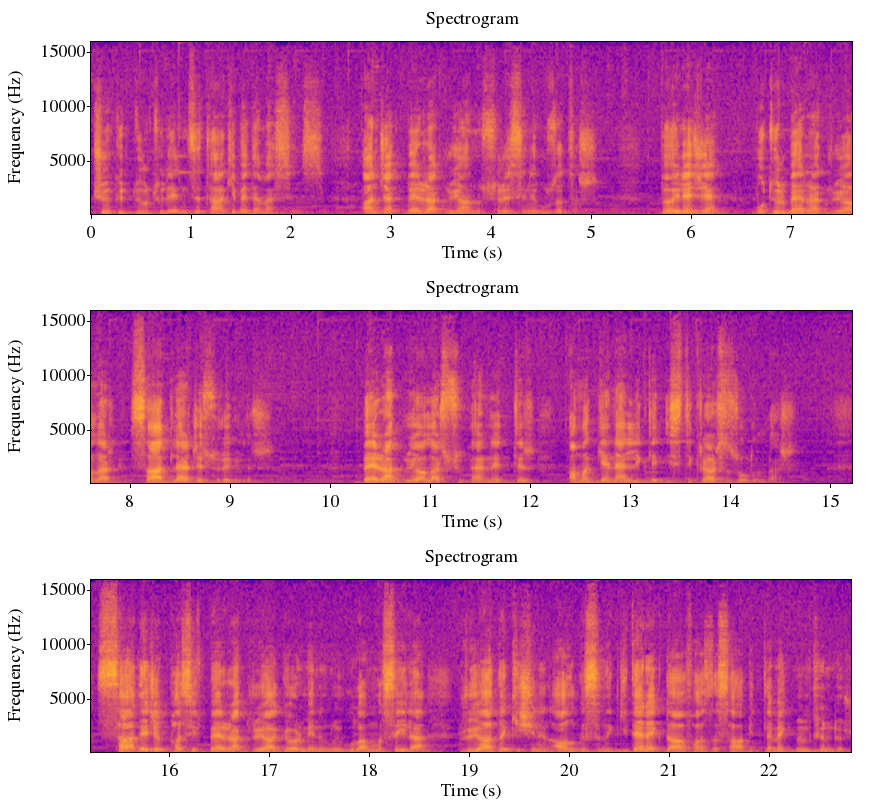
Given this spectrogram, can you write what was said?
çünkü dürtülerinizi takip edemezsiniz. Ancak berrak rüyanın süresini uzatır. Böylece bu tür berrak rüyalar saatlerce sürebilir. Berrak rüyalar süper nettir ama genellikle istikrarsız olurlar. Sadece pasif berrak rüya görmenin uygulanmasıyla rüyada kişinin algısını giderek daha fazla sabitlemek mümkündür.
